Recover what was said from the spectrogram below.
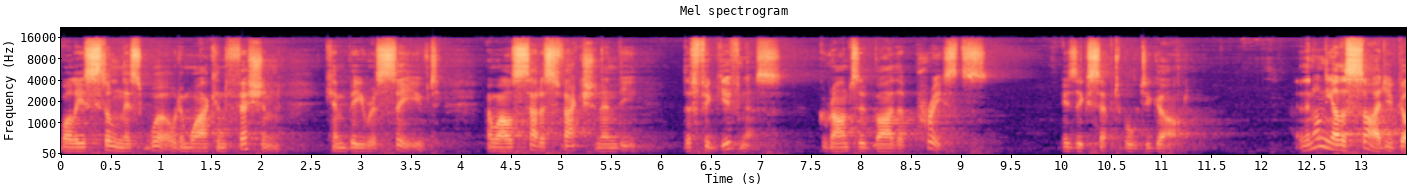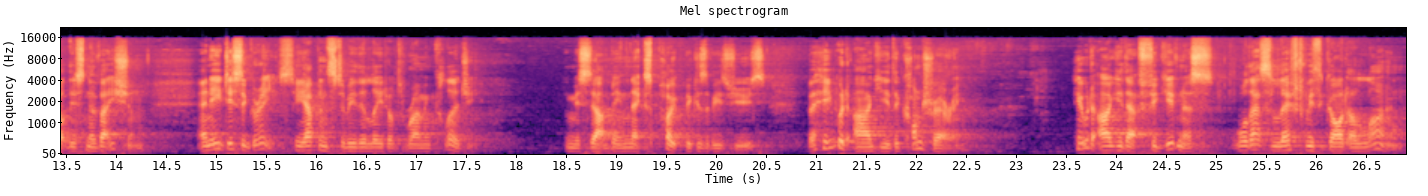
while he is still in this world, and while confession can be received, and while satisfaction and the, the forgiveness granted by the priests is acceptable to God. And then on the other side, you've got this Novatian, and he disagrees. He happens to be the leader of the Roman clergy. He missed out being the next pope because of his views, but he would argue the contrary. He would argue that forgiveness, well, that's left with God alone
